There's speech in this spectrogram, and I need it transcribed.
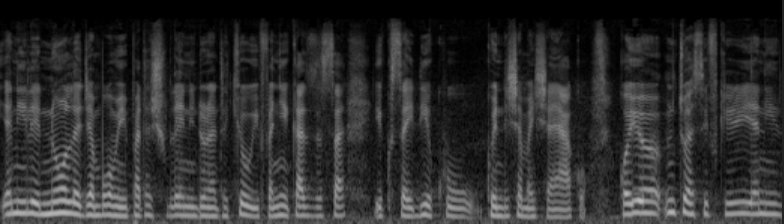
yani ile knowledge ambayo umeipata shuleni ndio natakiwa uifanyie kazi sasa ikusaidie ku, kuendesha maisha yako. Kwa hiyo mtu asifikirii yani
